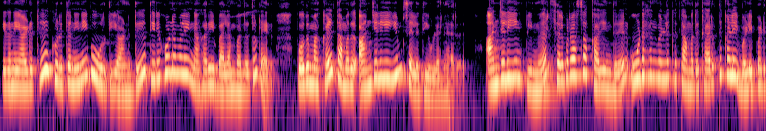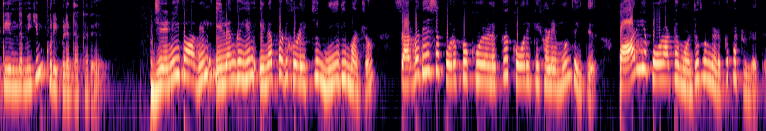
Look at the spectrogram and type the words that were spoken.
இதனை அடுத்து குறித்த நினைவு ஊர்தியானது திருகோணமலை நகரை வலம் வந்ததுடன் பொதுமக்கள் தமது அஞ்சலியையும் செலுத்தியுள்ளனர். அஞ்சலியின் பின்னர் செல்வராசா கஜேந்திரன் ஊடகங்களுக்கு தமது கருத்துக்களை வெளிப்படுத்தியிருந்தமையும் குறிப்பிடத்தக்கது. ஜெனீவாவில் இலங்கையின் இனப்படுகொலைக்கு நீதி மற்றும் சர்வதேச பொறுப்புக்கூறலுக்கு கோரிக்கைகளை முன்வைத்து பாரிய போராட்டம் ஒன்று முன்னெடுக்கப்பட்டுள்ளது.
